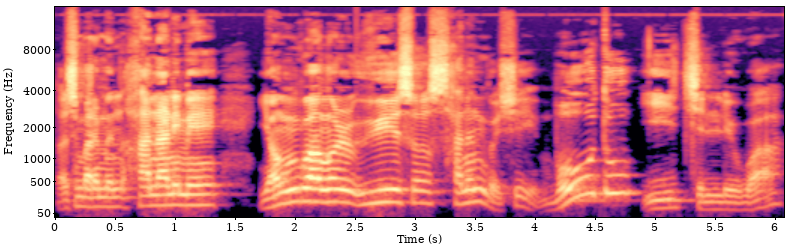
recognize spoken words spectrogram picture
다시 말하면 하나님의 영광을 위해서 사는 것이 모두 이 진리와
